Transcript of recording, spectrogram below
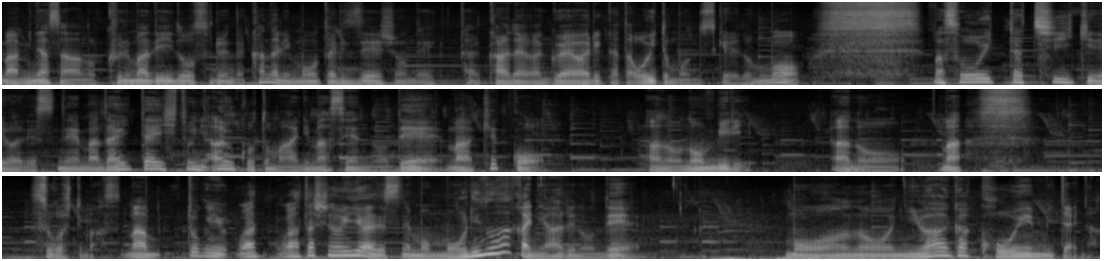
まあ皆さんあの車で移動するんでかなりモータリゼーションで体が具合悪い方多いと思うんですけれども、まあ、そういった地域ではですね、まあ、大体人に会うこともありませんので、まあ、結構あののんびりあのまあ過ごしてます。まあ特に私の家はですねもう森の中にあるのでもうあの庭が公園みたいな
